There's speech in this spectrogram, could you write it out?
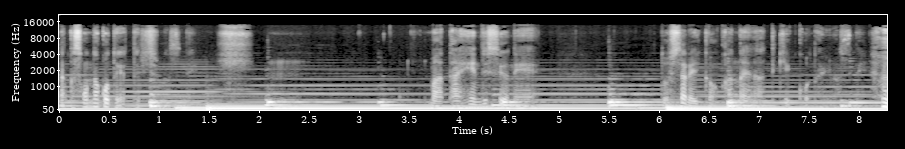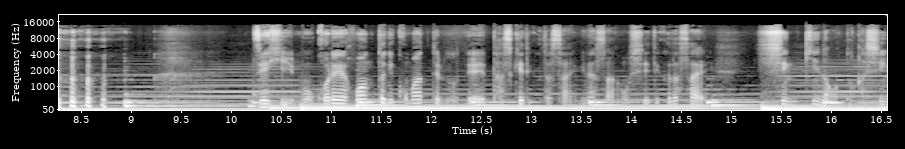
なんかそんなことやったりしますね。うん。まあ大変ですよね。どうしたらいいか分かんないなって結構なりますね。ぜひもうこれ本当に困ってるので助けてください。皆さん教えてください。新機能とか新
